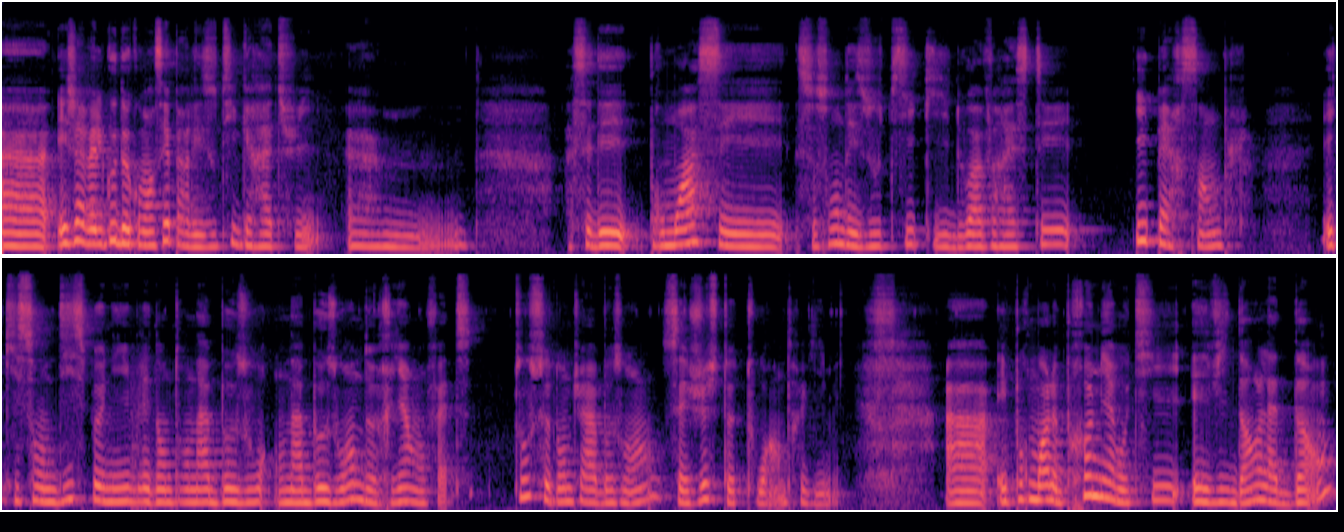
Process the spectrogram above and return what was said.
Euh, et j'avais le goût de commencer par les outils gratuits des, pour moi, ce sont des outils qui doivent rester hyper simples et qui sont disponibles et dont on a besoin. On a besoin de rien en fait. Tout ce dont tu as besoin, c'est juste toi, entre guillemets. Euh, et pour moi, le premier outil évident là-dedans,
